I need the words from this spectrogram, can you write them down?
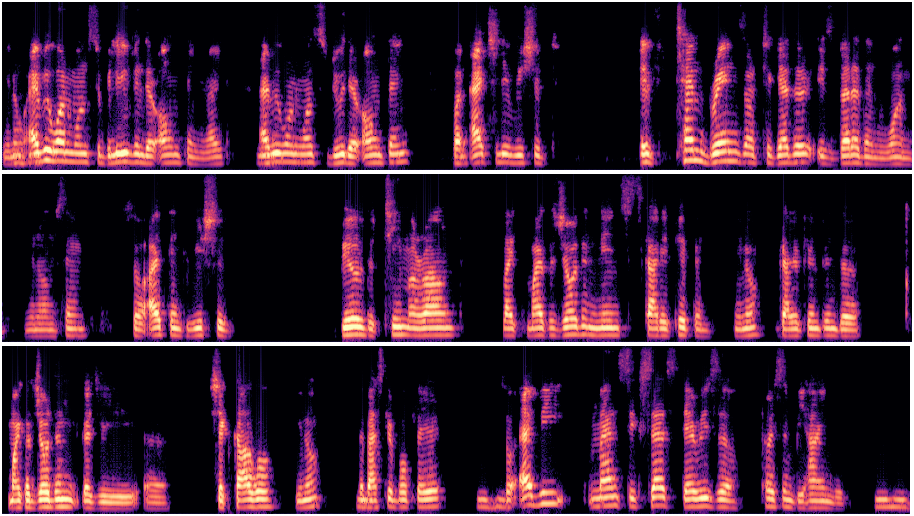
You know, mm-hmm. everyone wants to believe in their own thing, right? Mm-hmm. Everyone wants to do their own thing, but actually, we should. If ten brains are together, is better than one. You know what I'm saying? So I think we should build a team around, like Michael Jordan needs Scottie Pippen. You know, Scottie Pippen, the Michael Jordan gaji uh, Chicago, you know, the Mhm. basketball player. Mhm. So every man's success, there is a person behind it. Mhm.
